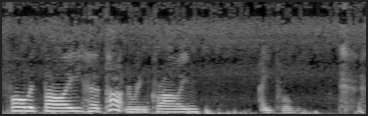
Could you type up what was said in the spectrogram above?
followed by her partner in crime, April.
